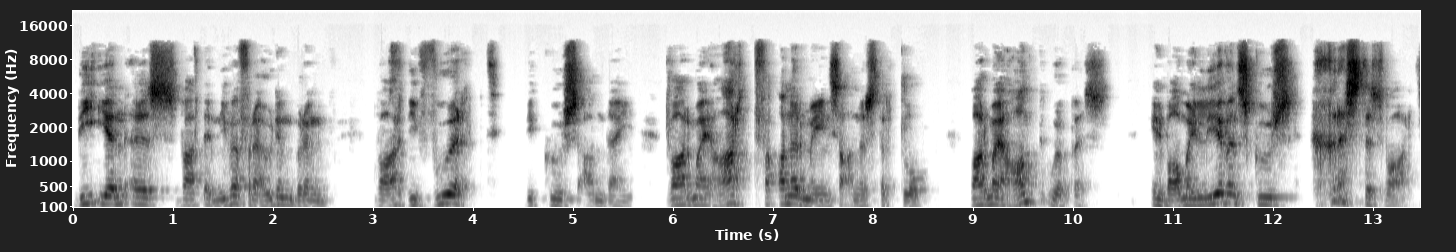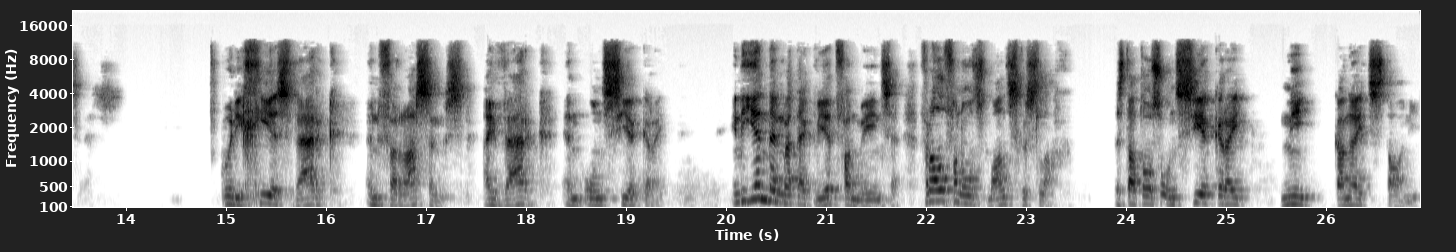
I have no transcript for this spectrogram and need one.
Die een is wat 'n nuwe verhouding bring waar die woord die koers aandui waar my hart vir ander mense anderster klop, waar my hand oop is en waar my lewenskoers Christuswaarts is. hoe die Gees werk in verrassings. Hy werk in onsekerheid. En die een ding wat ek weet van mense, veral van ons mansgeslag, is dat ons onsekerheid nie kan uitstaan nie.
